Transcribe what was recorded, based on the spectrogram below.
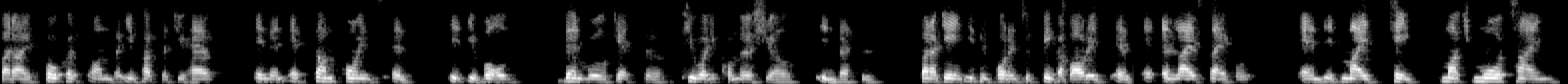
but are focused on the impact that you have. And then at some point, as it evolves, then we'll get the purely commercial investors. But again, it's important to think about it as a life cycle, and it might take much more time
